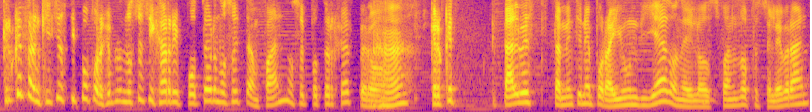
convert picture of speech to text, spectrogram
creo que franquicias tipo, por ejemplo, no sé si Harry Potter, no soy tan fan, no soy Potterhead, pero Ajá. creo que tal vez también tiene por ahí un día donde los fans lo celebran.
